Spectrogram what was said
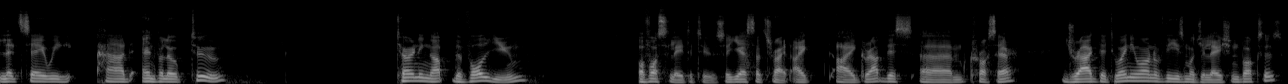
let's say we had envelope 2 turning up the volume of oscillator 2. So yes, that's right. I, I grabbed this um, crosshair, dragged it to any one of these modulation boxes,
